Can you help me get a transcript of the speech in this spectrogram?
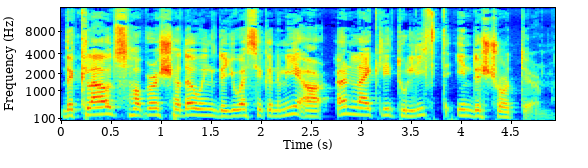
the clouds overshadowing the US economy are unlikely to lift in the short term.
